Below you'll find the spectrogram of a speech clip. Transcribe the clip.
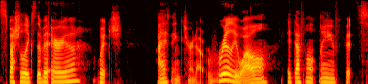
special exhibit area, which I think turned out really well. It definitely fits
